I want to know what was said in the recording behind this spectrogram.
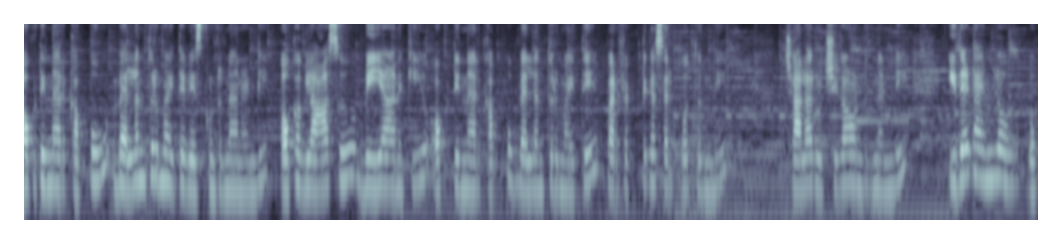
ఒకటిన్నర కప్పు బెల్లం తురుము అయితే వేసుకుంటున్నానండి. ఒక గ్లాసు బియ్యానికి ఒకటిన్నర కప్పు బెల్లం తురుము అయితే పర్ఫెక్ట్గా సరిపోతుంది. చాలా రుచిగా ఉంటుందండి. ఇదే టైంలో ఒక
